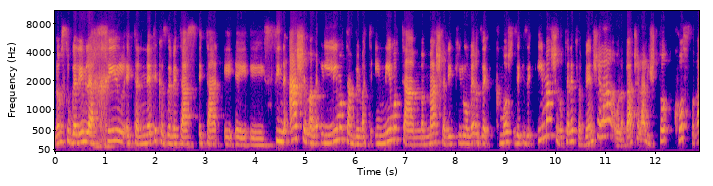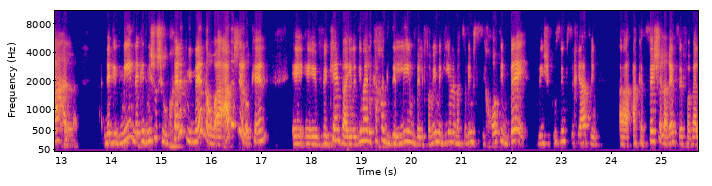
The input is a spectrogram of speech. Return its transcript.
לא מסוגלים להכיל את הנתק הזה ואת השנאה אה, אה, שמרעילים אותם ומטעינים אותם, ממש, אני כאילו אומרת, זה כמו, זה, זה אימא שנותנת לבן שלה או לבת שלה לשתות כוס רעל. נגד מי? נגד מישהו שהוא חלק ממנו, האבא שלו, כן? וכן, והילדים האלה ככה גדלים ולפעמים מגיעים למצבים פסיכוטיים ולאשפוזים פסיכיאטריים. הקצה של הרצף, אבל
